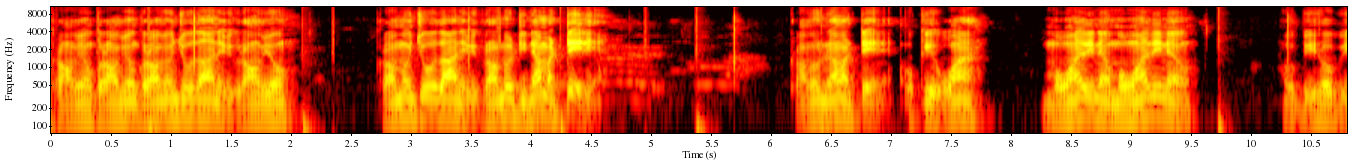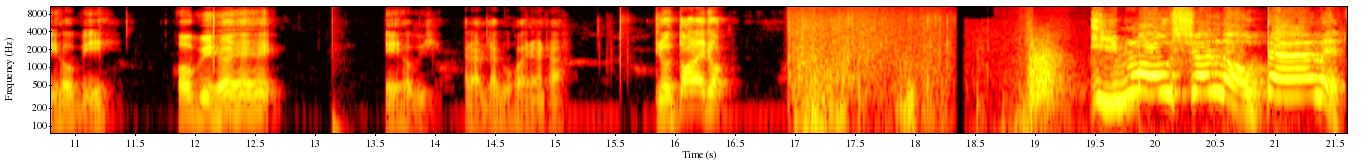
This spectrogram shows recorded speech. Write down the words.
ground ပြုံး ground ပြုံး ground ပြုံးကြိုးစားနေပြီ ground ပြုံး ground ပြုံးကြိုးစားနေပြီ ground ပြုံးဒီနားမှာတဲ့တယ် ground ပြုံးဒီနားမှာတဲ့တယ် okay 1မဝမ်းသေးနဲ့မဝမ်းသေးနဲ့ဟုတ်ပြီဟုတ်ပြီဟုတ်ပြီဟုတ်ပြီဟေးဟေးဟေးအေးဟုတ်ပြီအဲ့ဒါလက်ကိုခွိုင်းနေထားဒီလိုတွားလိုက်တော့ Emotional damage.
